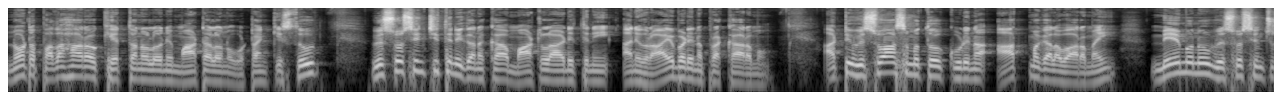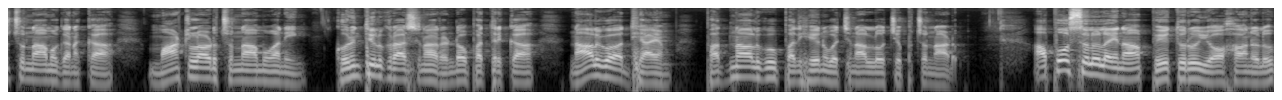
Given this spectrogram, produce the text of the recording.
నూట పదహారవ కీర్తనలోని మాటలను ఉటంకిస్తూ విశ్వసించి తిని గనక మాట్లాడి తిని అని వ్రాయబడిన ప్రకారము అట్టి విశ్వాసముతో కూడిన ఆత్మగలవారమై మేమును విశ్వసించుచున్నాము గనక మాట్లాడుచున్నాము అని కొరింతీలకు రాసిన రెండవ పత్రిక నాలుగో అధ్యాయం పద్నాలుగు పదిహేను వచనాల్లో చెప్పుచున్నాడు. అపోస్తలులైన పేతురు యోహానులు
